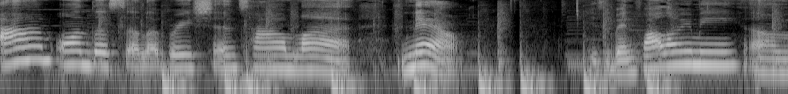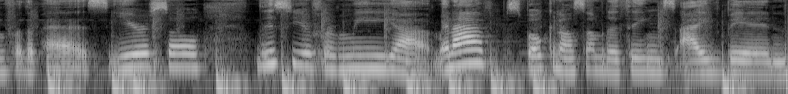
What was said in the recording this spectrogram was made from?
I'm on the celebration timeline. Now, if you've been following me um, for the past year or so, this year for me, and I've spoken on some of the things I've been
